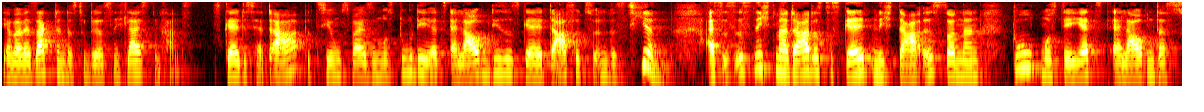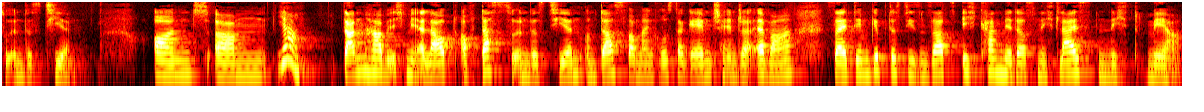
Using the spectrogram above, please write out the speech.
ja, aber wer sagt denn, dass du dir das nicht leisten kannst? Das Geld ist ja da, beziehungsweise musst du dir jetzt erlauben, dieses Geld dafür zu investieren. Also es ist nicht mal da, dass das Geld nicht da ist, sondern du musst dir jetzt erlauben, das zu investieren. Und ähm, ja, dann habe ich mir erlaubt, auch das zu investieren und das war mein größter Gamechanger ever. Seitdem gibt es diesen Satz, ich kann mir das nicht leisten, nicht mehr.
